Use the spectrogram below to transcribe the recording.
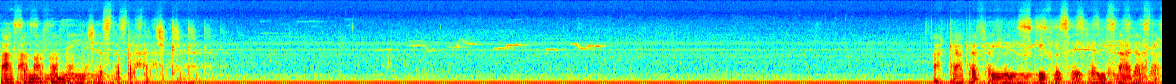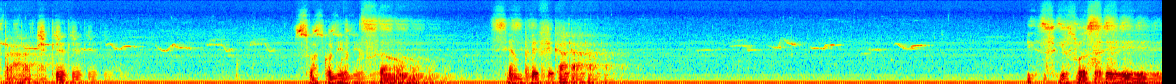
faça novamente esta prática. A cada vez que você realizar esta prática, sua conexão se amplificará. E se você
